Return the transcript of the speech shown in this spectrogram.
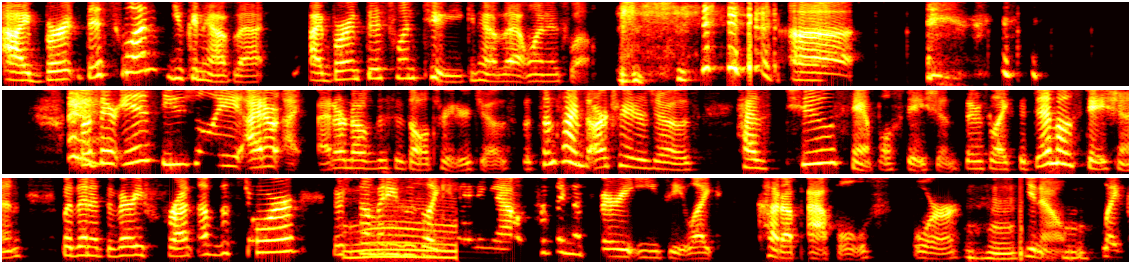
I burnt this one. You can have that. I burnt this one too. You can have that one as well. Uh, but there is usually I don't I, I don't know if this is all Trader Joe's, but sometimes our Trader Joe's has two sample stations. There's like the demo station, but then at the very front of the store, there's somebody who's like Mm. handing out something that's very easy, like cut up apples or Mhm, you know, mhm. like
